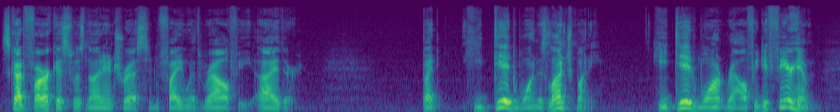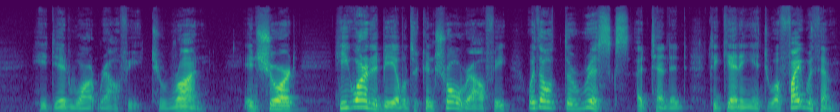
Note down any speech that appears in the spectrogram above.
Scott Farkus was not interested in fighting with Ralphie either. He did want his lunch money. He did want Ralphie to fear him. He did want Ralphie to run. In short, he wanted to be able to control Ralphie without the risks attendant to getting into a fight with him.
